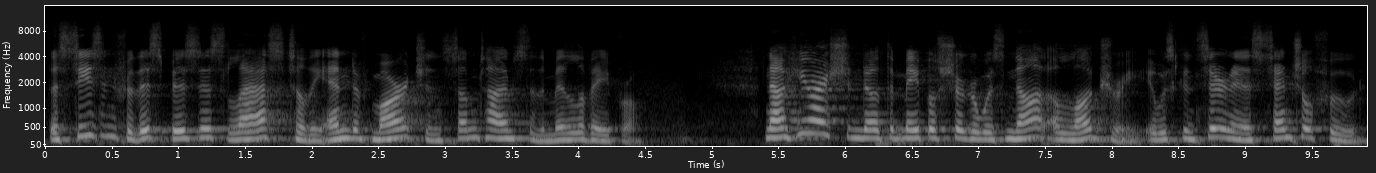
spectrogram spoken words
The season for this business lasts till the end of March and sometimes to the middle of April. Now, here I should note that maple sugar was not a luxury, it was considered an essential food.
